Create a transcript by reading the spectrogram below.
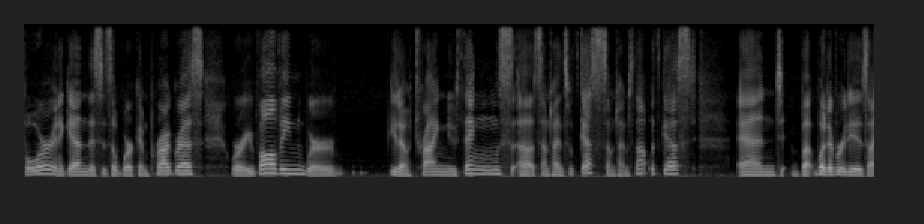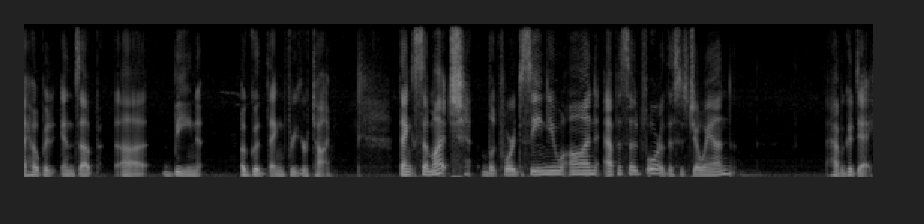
four. And again, this is a work in progress. We're evolving, we're you know, trying new things, uh, sometimes with guests, sometimes not with guests. And, but whatever it is, I hope it ends up uh, being a good thing for your time. Thanks so much. Look forward to seeing you on episode four. This is Joanne. Have a good day.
